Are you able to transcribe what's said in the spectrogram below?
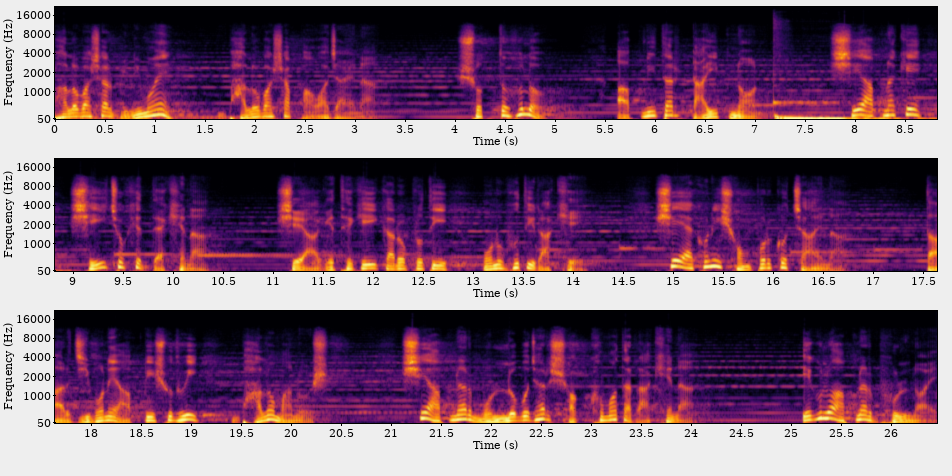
ভালোবাসার বিনিময়ে ভালোবাসা পাওয়া যায় না। সত্য হল, আপনি তার টাইপ নন। সে আপনাকে সেই চোখে দেখে না। সে আগে থেকেই কারও প্রতি অনুভূতি রাখে। সে এখনই সম্পর্ক চায় না। তার জীবনে আপনি শুধুই ভালো মানুষ। সে আপনার মূল্য বোঝার সক্ষমতা রাখে না। এগুলো আপনার ভুল নয়,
